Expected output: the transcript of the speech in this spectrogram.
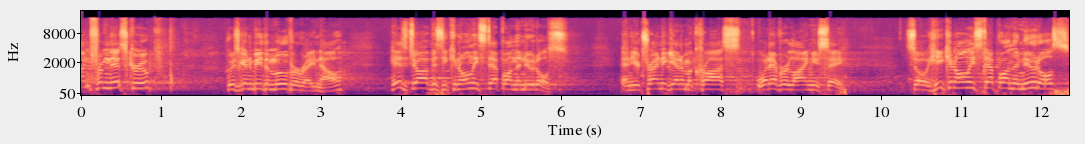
one from this group who's going to be the mover right now. His job is he can only step on the noodles. And you're trying to get him across whatever line you say. So he can only step on the noodles,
